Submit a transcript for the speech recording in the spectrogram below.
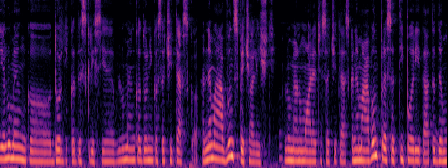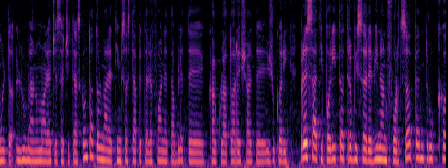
e lume încă dornică de scris, e lume încă dornică să citească. Nemai având specialiști, lumea nu mai are ce să citească. Nemai având presă tipărită atât de multă, lumea nu mai are ce să citească. Nu toată lumea are timp să stea pe telefoane, tablete, calculatoare și alte jucării. Presa tipărită trebuie să revină în forță pentru că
